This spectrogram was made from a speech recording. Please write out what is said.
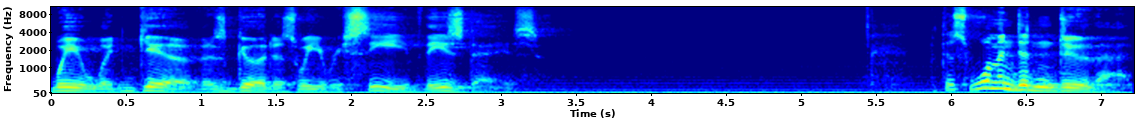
We would give as good as we receive these days. But this woman didn't do that.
